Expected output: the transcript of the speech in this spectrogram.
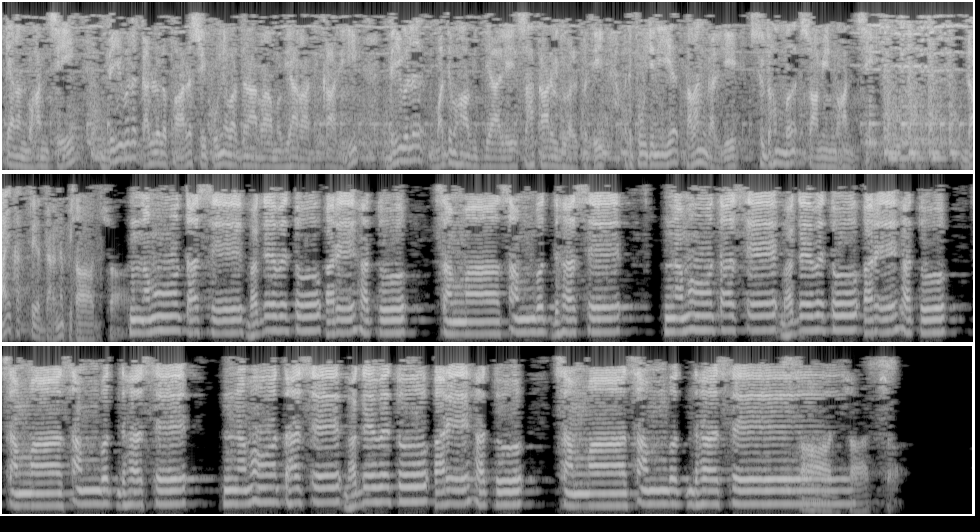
අද දේශකයන්න් වහන්සේ දෙහිවල ගල්වල පාර ශ්‍රී පුණ්‍යවර්ධනාරාම විහාරාධිකාරී දෙහිවල මධ්‍ය මහා විද්‍යාලයේ සහකාර විදුහල්පති අතිපූජනීය තරංගල්ලේ සුධම්ම ස්වාමීන් වහන්සේ. දායකත්වයේ දරන පිසාද. නමෝ තස්සේ භගවතු අරහතෝ සම්මා සම්බුද්දස්සේ. නමෝ තස්සේ භගවතු අරහතෝ සම්මා සම්බුද්දස්සේ නමෝ තස්සේ භගවතු අරහතෝ සම්මා සම්බුද්දස්සේ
